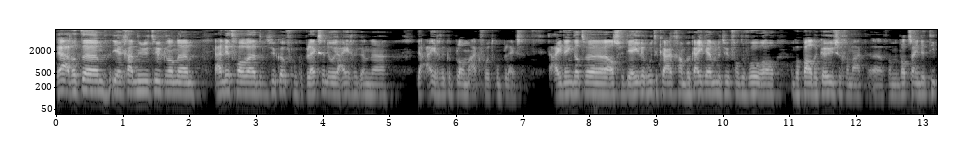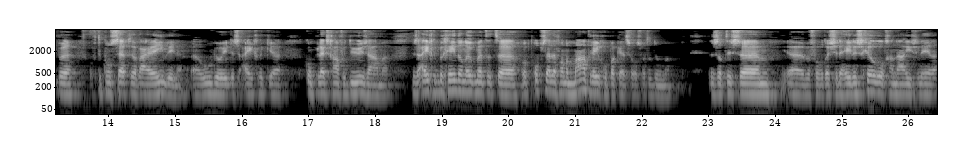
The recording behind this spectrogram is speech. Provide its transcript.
Ja, dat, ehm, je gaat nu natuurlijk dan, ehm, ja, in dit geval we hebben we het natuurlijk over een complex en dan wil je eigenlijk een, eh, ja, eigenlijk een plan maken voor het complex. Ja, ik denk dat we, als we die hele routekaart gaan bekijken, hebben we natuurlijk van tevoren al een bepaalde keuze gemaakt. eh, van wat zijn de typen of de concepten waar we heen willen. Eh, hoe wil je dus eigenlijk je complex gaan verduurzamen. Dus eigenlijk begin dan ook met het, op het opstellen van een maatregelpakket zoals we dat doen. Dus dat is ehm, eh, bijvoorbeeld als je de hele schil wil gaan na-isoleren,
